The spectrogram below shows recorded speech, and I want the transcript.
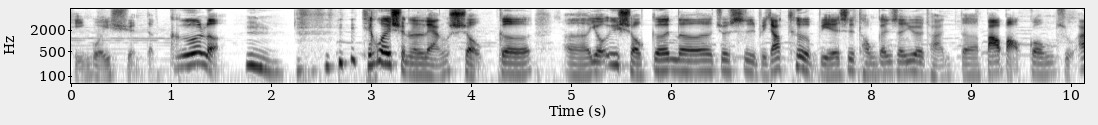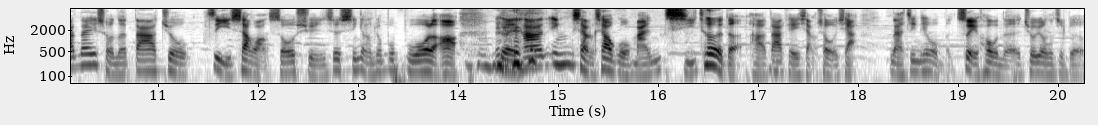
庭伟选的歌了。嗯，田果也选了两首歌，呃，有一首歌呢，就是比较特别，是同根生乐团的《宝宝公主》啊，那一首呢，大家就自己上网搜寻，就新港就不播了啊。对，它音响效果蛮奇特的啊，大家可以享受一下。那今天我们最后呢，就用这个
